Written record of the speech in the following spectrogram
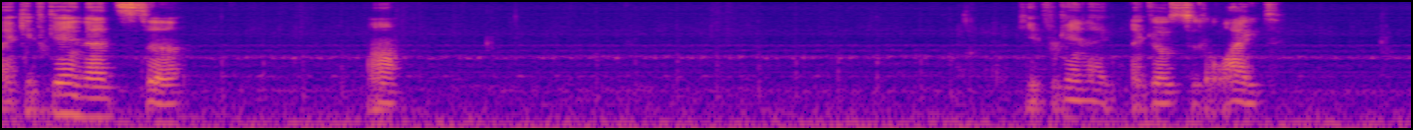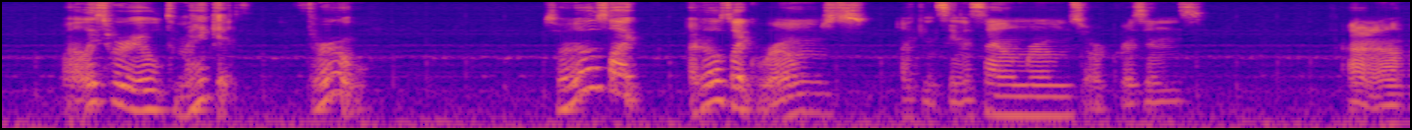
I keep forgetting that's the. Well. Keep forgetting that, that goes to the light. Well, at least we were able to make it through. So are those like are those like rooms, like insane asylum rooms or prisons? I don't know.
